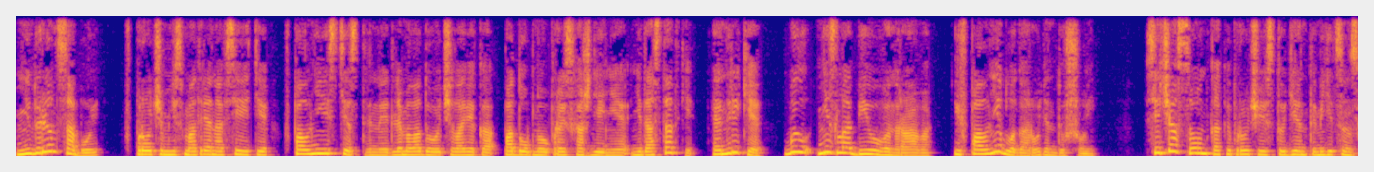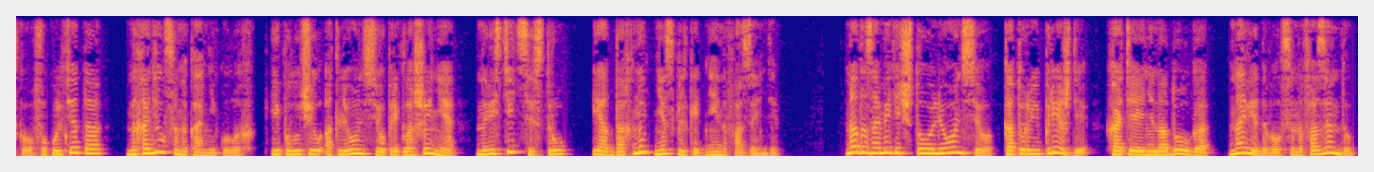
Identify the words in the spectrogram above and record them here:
Не дурен собой, впрочем, несмотря на все эти вполне естественные для молодого человека подобного происхождения недостатки, Энрике был незлобивого нрава и вполне благороден душой. Сейчас он, как и прочие студенты медицинского факультета, находился на каникулах и получил от Леонсио приглашение навестить сестру и отдохнуть несколько дней на Фазенде. Надо заметить, что Леонсио, который и прежде, хотя и ненадолго, наведывался на Фазенду,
